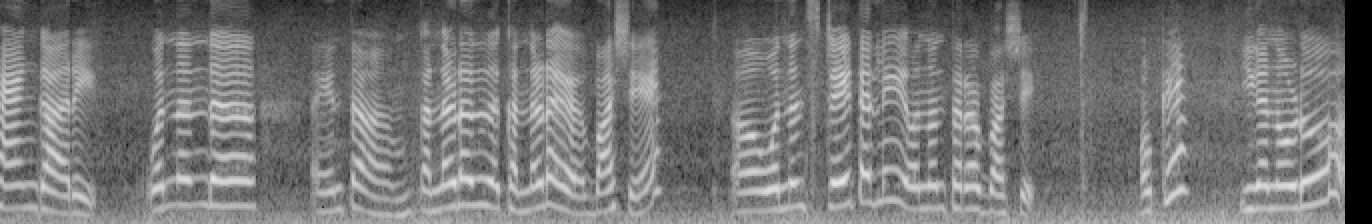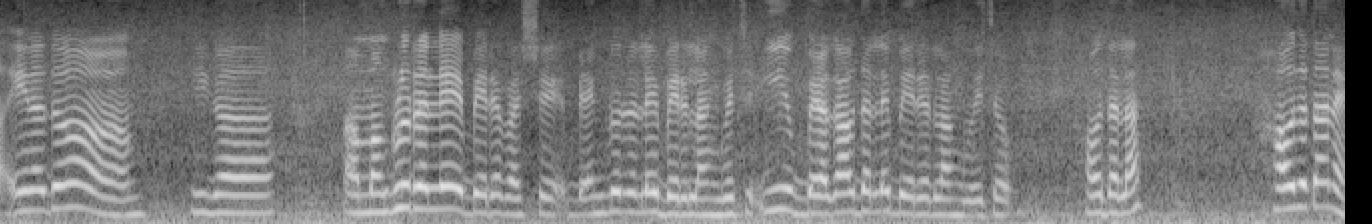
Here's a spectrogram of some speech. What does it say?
ಹ್ಯಾಂಗಾರೆ ಒಂದೊಂದು ಎಂಥ ಕನ್ನಡದ ಕನ್ನಡ ಭಾಷೆ ಒಂದೊಂದು ಸ್ಟೇಟಲ್ಲಿ ಒಂದೊಂದು ಥರ ಭಾಷೆ. ಓಕೆ ಈಗ ನೋಡು, ಏನದು, ಈಗ ಮಂಗಳೂರಲ್ಲೇ ಬೇರೆ ಭಾಷೆ, ಬೆಂಗಳೂರಲ್ಲೇ ಬೇರೆ ಲ್ಯಾಂಗ್ವೇಜ್ ಈ ಬೆಳಗಾವದಲ್ಲೇ ಬೇರೆ ಲ್ಯಾಂಗ್ವೇಜು ಹೌದಲ್ಲ? ಹೌದಾ ತಾನೇ?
